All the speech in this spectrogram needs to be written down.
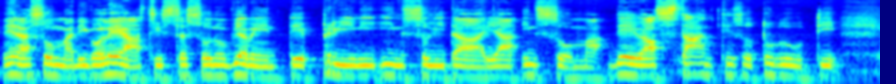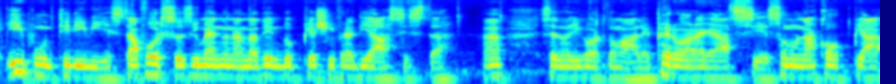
nella somma di gol e assist sono ovviamente primi in solitaria, insomma, devastanti sotto tutti i punti di vista. Forse Osimen non è andato in doppia cifra di assist, eh? se non ricordo male, però ragazzi, sono una coppia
